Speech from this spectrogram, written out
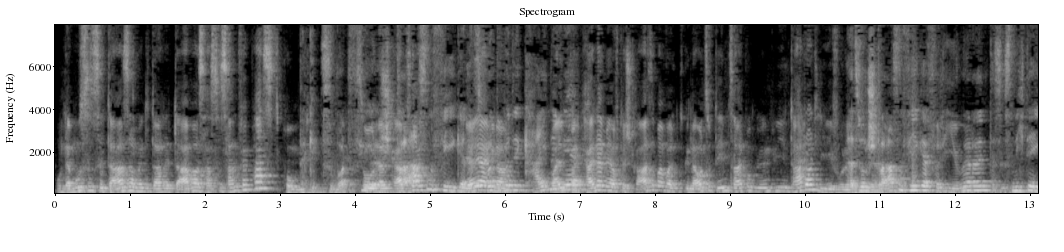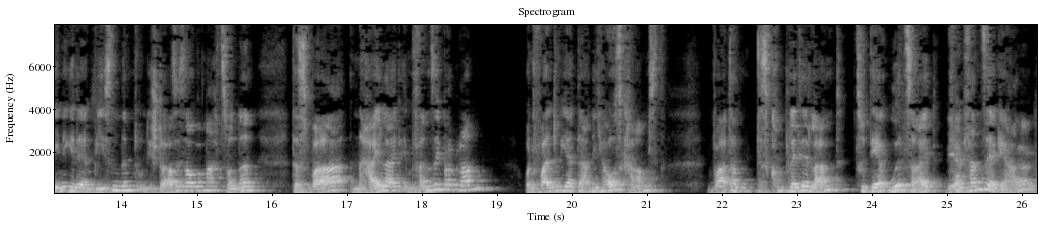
und da musstest du da sein, wenn du da nicht da warst, hast du es halt verpasst. Punkt. Da gibt's ein Wort für So, dann gab's Straßenfeger. Ja, Das ja, genau. würde keiner Weil, mehr weil keiner mehr auf der Straße war, weil genau zu dem Zeitpunkt irgendwie ein Tatort lief. Oder Also ein so. Straßenfeger für die Jüngeren, das ist nicht derjenige, der einen Besen nimmt und die Straße sauber macht, sondern das war ein Highlight im Fernsehprogramm. Und weil du ja da nicht auskamst, war dann das komplette Land zu der Uhrzeit Ja. vom Fernseher gehangen. Ja, genau.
